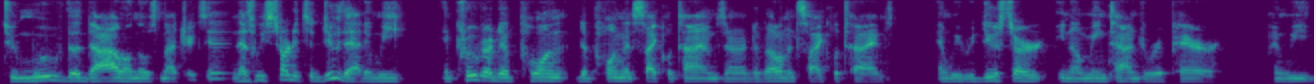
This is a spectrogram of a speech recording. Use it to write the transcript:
to move the dial on those metrics. And as we started to do that and we improved our deployment, deployment cycle times and our development cycle times, and we reduced our you know mean time to repair and we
